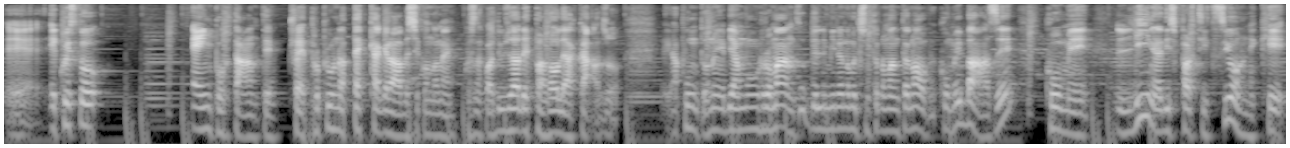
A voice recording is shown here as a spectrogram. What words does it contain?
E, e questo è importante, cioè è proprio una pecca grave secondo me, questa qua di usare parole a caso. E appunto noi abbiamo un romanzo del 1999 come base, come linea di spartizione che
